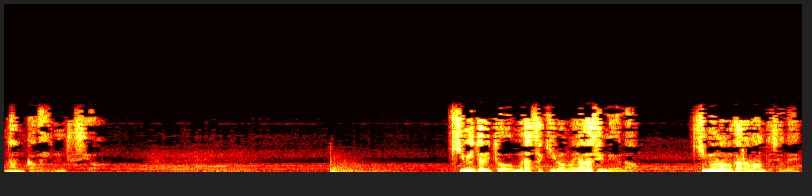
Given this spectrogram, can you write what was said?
なんかがいるんですよ。黄緑と紫色の矢がすりのような着物の柄なんですよね。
